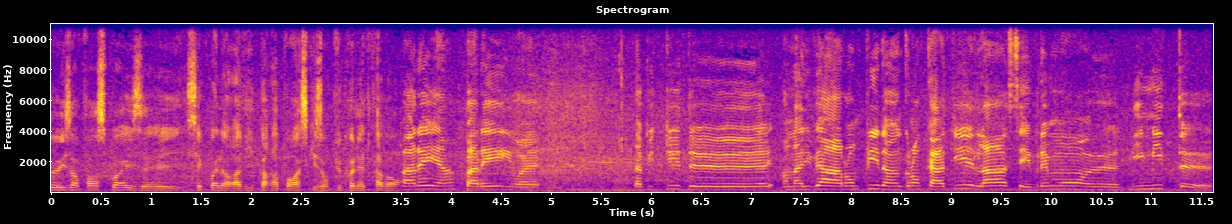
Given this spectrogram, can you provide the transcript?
eux, ils en pensent quoi? Euh, C'est quoi leur avis par rapport à ce qu'ils ont pu connaître avant? Pareil, hein, pareil, ouais. D'habitude, euh, on arrivait à remplir un grand quartier. Là, c'est vraiment euh, limite, euh,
